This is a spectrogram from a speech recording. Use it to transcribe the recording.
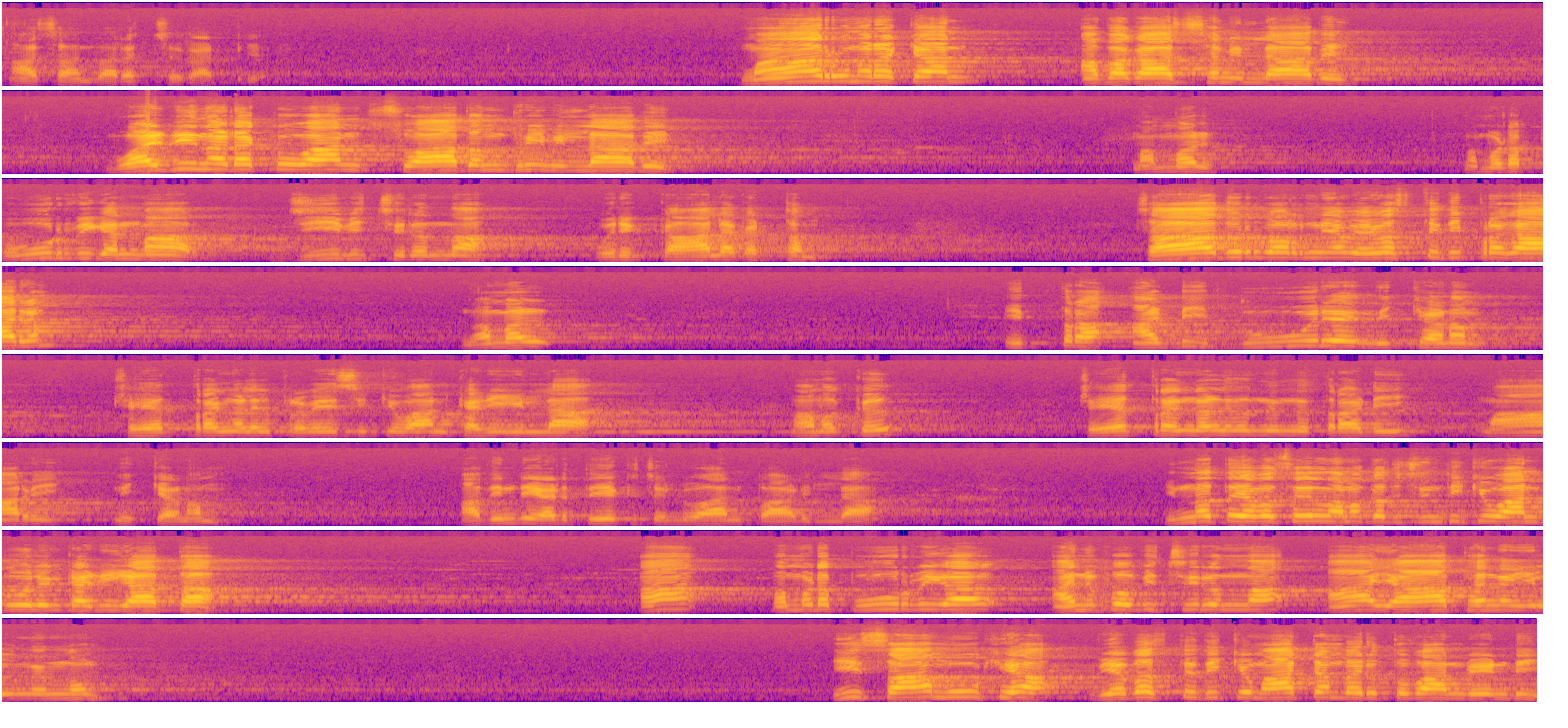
ആശാൻ വരച്ചു കാട്ടിയത് മാറുമറയ്ക്കാൻ അവകാശമില്ലാതെ വഴി നടക്കുവാൻ സ്വാതന്ത്ര്യമില്ലാതെ നമ്മൾ നമ്മുടെ പൂർവികന്മാർ ജീവിച്ചിരുന്ന ഒരു കാലഘട്ടം. ചാതുർവർണ വ്യവസ്ഥിതി പ്രകാരം നമ്മൾ ഇത്ര അടി ദൂരെ നിൽക്കണം. ക്ഷേത്രങ്ങളിൽ പ്രവേശിക്കുവാൻ കഴിയില്ല. നമുക്ക് ക്ഷേത്രങ്ങളിൽ നിന്ന് ഇത്ര അടി മാറി നിൽക്കണം. അതിന്റെ അടുത്തേക്ക് ചെല്ലുവാൻ പാടില്ല. ഇന്നത്തെ അവസ്ഥയിൽ നമുക്കത് ചിന്തിക്കുവാൻ പോലും കഴിയാത്ത ആ നമ്മുടെ പൂർവിക അനുഭവിച്ചിരുന്ന ആ യാതനയിൽ നിന്നും ഈ സാമൂഹ്യ വ്യവസ്ഥിതിക്ക് മാറ്റം വരുത്തുവാൻ വേണ്ടി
